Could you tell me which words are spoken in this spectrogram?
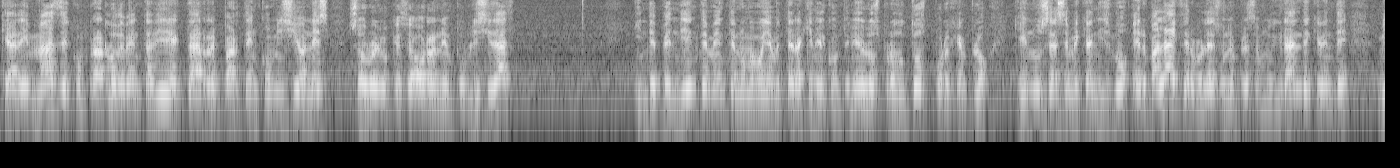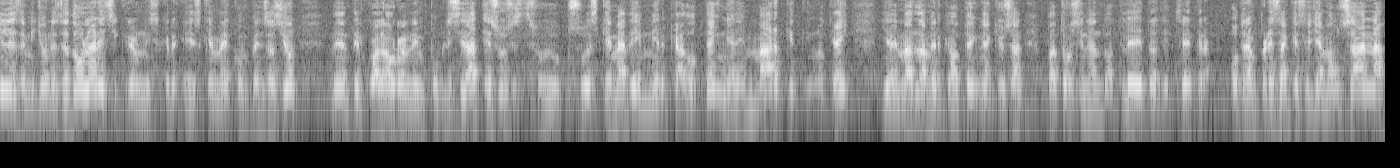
que además de comprarlo de venta directa reparten comisiones sobre lo que se ahorran en publicidad independientemente, no me voy a meter aquí en el contenido de los productos, por ejemplo, ¿quién usa ese mecanismo? Herbalife. Herbalife es una empresa muy grande que vende miles de millones de dólares y crea un esquema de compensación mediante el cual ahorran en publicidad. Eso es su, esquema de mercadotecnia, de marketing, ¿ok? Y además la mercadotecnia que usan patrocinando atletas, etcétera. Otra empresa que se llama Usana,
